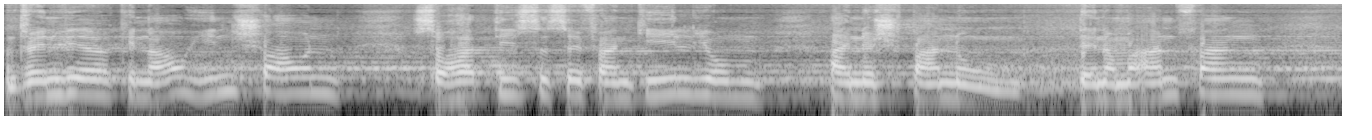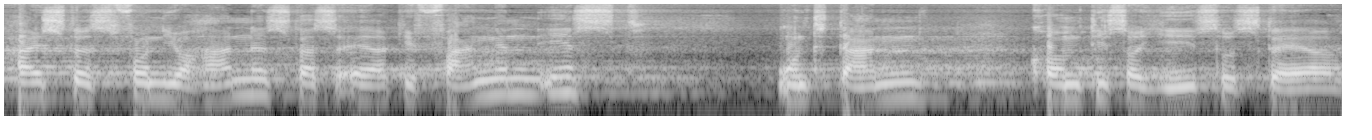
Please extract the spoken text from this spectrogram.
Und wenn wir genau hinschauen, so hat dieses Evangelium eine Spannung. Denn am Anfang heißt es von Johannes, dass er gefangen ist und dann kommt dieser Jesus, der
